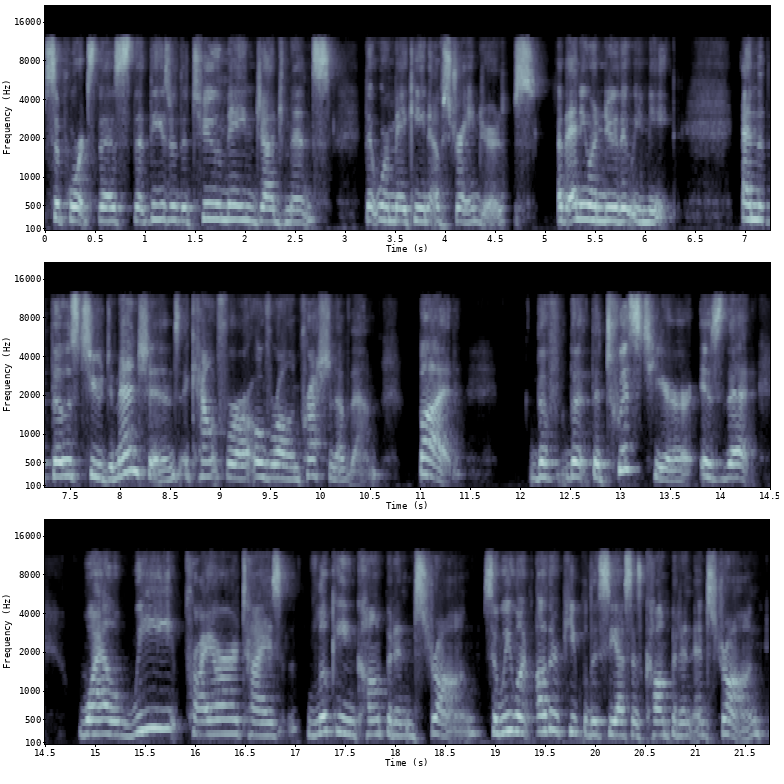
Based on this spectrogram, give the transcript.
supports this that these are the two main judgments that we're making of strangers, of anyone new that we meet. And that those two dimensions account for our overall impression of them. But the, the, the twist here is that while we prioritize looking competent and strong, so we want other people to see us as competent and strong.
